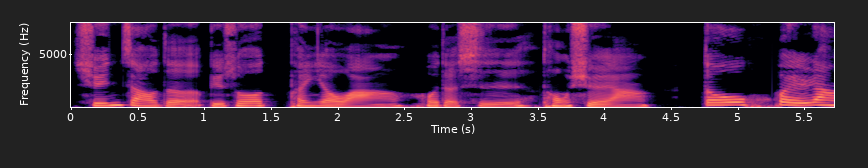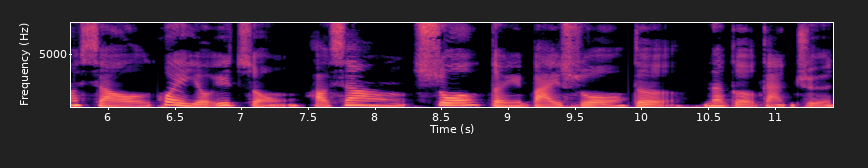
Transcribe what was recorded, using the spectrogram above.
寻找的，比如说朋友啊，或者是同学啊。都会让小慧有一种好像说等于白说的那个感觉。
